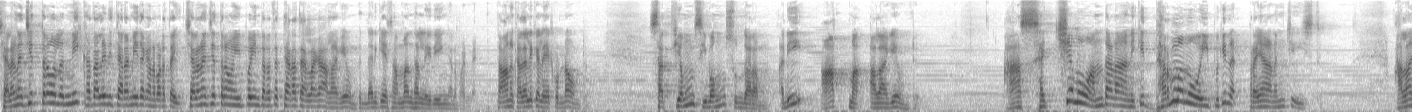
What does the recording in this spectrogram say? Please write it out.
చలనచిత్రములన్నీ కదలని తెర మీద కనబడతాయి. చలనచిత్రం అయిపోయిన తర్వాత తెర తెల్లగా అలాగే ఉంటుంది. దానికి ఏ సంబంధం లేదు ఏం కనపడలే. తాను కదలిక లేకుండా ఉంటుంది. సత్యం శివం సుందరం అది ఆత్మ అలాగే ఉంటుంది. ఆ సత్యము అందడానికి ధర్మము వైపుకి ప్రయాణం చేయిస్తుంది. అలా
